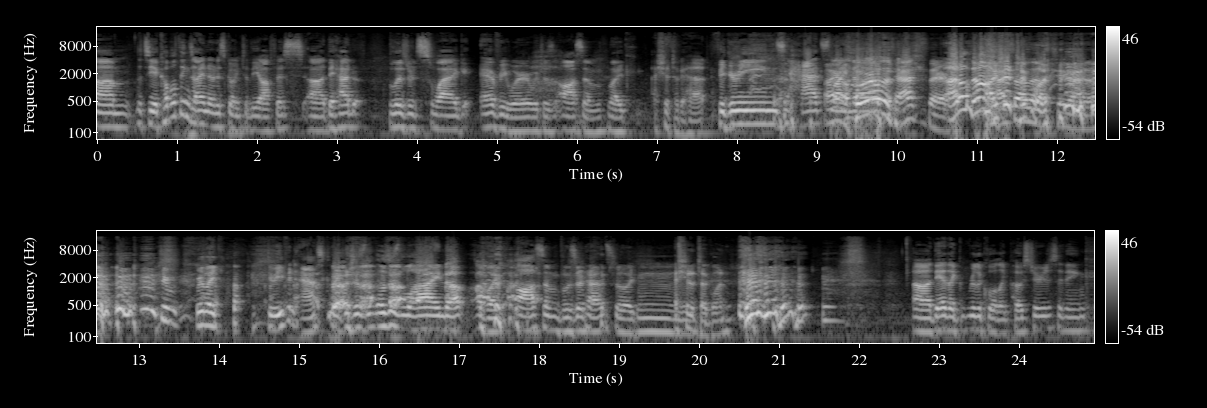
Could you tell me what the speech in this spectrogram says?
Um, let's see. A couple things I noticed going to the office. Uh, they had Blizzard swag everywhere, which is awesome. Like I should have took a hat. figurines, hats I lined know, where are all up. those hats there? I don't know. I, should have those took too, I know. Just Dude, we're like, do we even ask? Like, those just, those just lined up of like awesome Blizzard hats. We're like, mm. I should have took one. uh, they had like really cool like posters. I think.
